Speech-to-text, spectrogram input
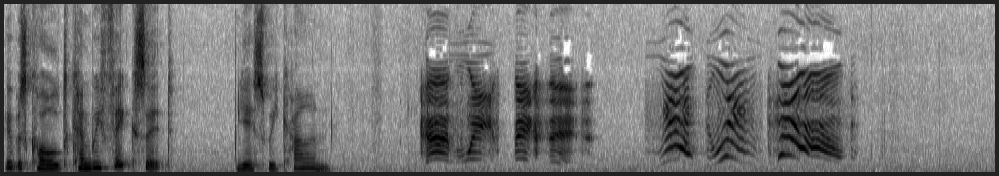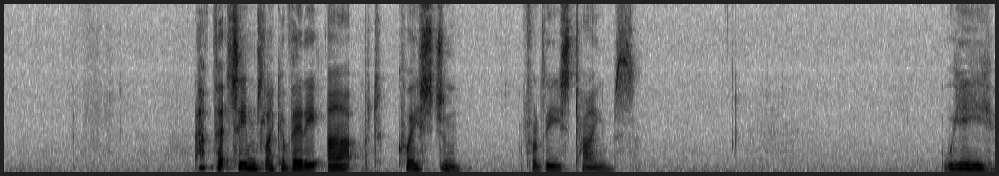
It was called Can We Fix It? Yes, we can. Can we fix it? Yes, we can! That seems like a very apt question for these times. We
